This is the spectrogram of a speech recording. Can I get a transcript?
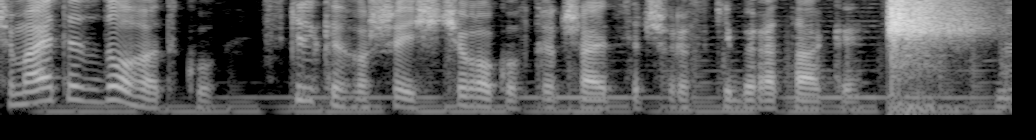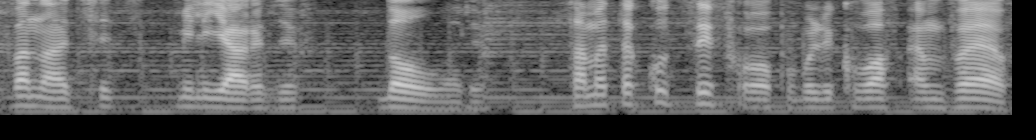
Чи маєте здогадку, скільки грошей щороку втрачається через кібератаки? 12 мільярдів доларів. Саме таку цифру опублікував МВФ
